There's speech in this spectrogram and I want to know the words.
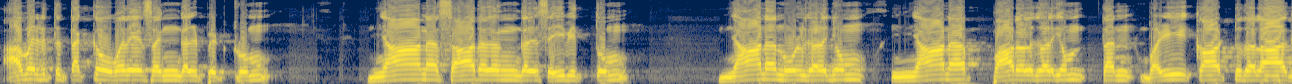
அவருக்கு தக்க உபதேசங்கள் பெற்றும் ஞான சாதகங்கள் செய்வித்தும் ஞான நூல்களையும் ஞான பாடல்களையும் தன் வழிகாட்டுதலாக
